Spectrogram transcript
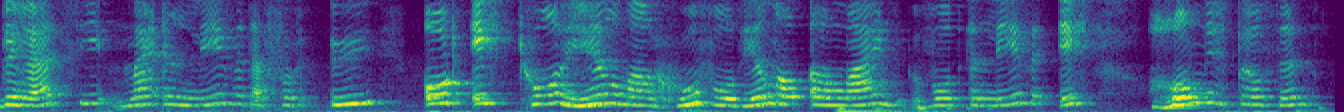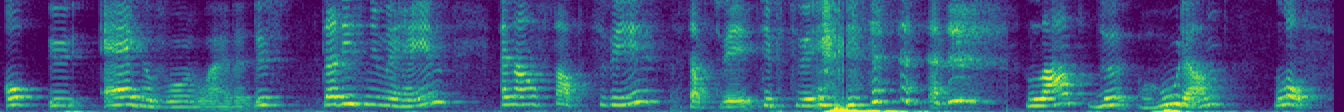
eruit ziet, maar een leven dat voor u ook echt gewoon helemaal goed voelt, helemaal aligned voelt. Een leven echt 100% op uw eigen voorwaarden. Dus dat is nummer 1. En dan stap 2, stap 2, tip 2. Laat de hoe dan los.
